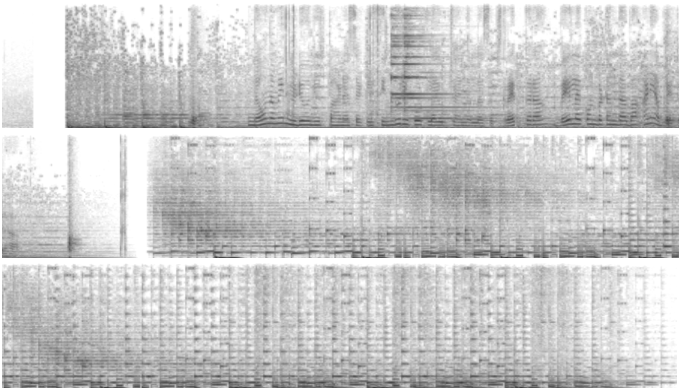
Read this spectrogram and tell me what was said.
नवनवीन व्हिडिओ न्यूज पाहण्यासाठी सिंधू रिपोर्ट लाईव्ह चॅनलला सबस्क्राईब करा बेल आयकॉन बटन दाबा आणि अपडेट रहा.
